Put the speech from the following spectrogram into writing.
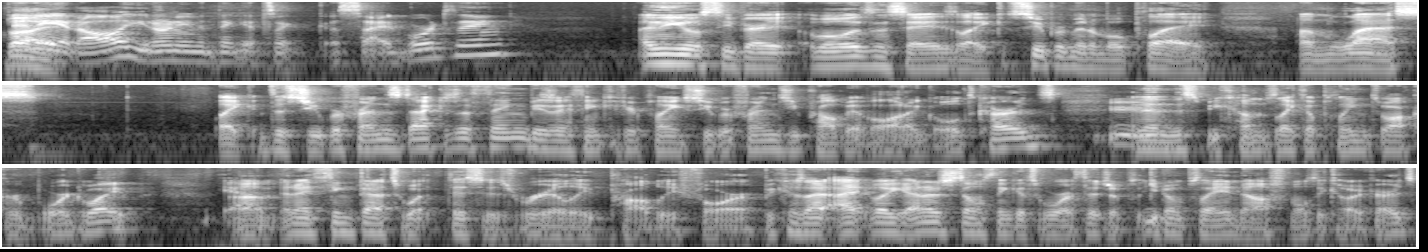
but any at all. You don't even think it's like a sideboard thing. I think you'll see very. What I was gonna say is like super minimal play, unless like the Super Friends deck is a thing. Because I think if you're playing Super Friends, you probably have a lot of gold cards, and then this becomes like a Planeswalker board wipe. Yeah. Um, and I think that's what this is really probably for. Because I, I like I just don't think it's worth it. To, you don't play enough multicolored cards.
